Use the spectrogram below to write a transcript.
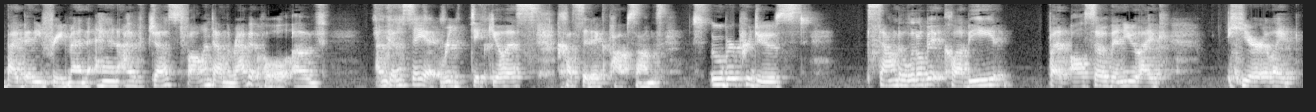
by Benny Friedman. And I've just fallen down the rabbit hole of, I'm going to say it, ridiculous Hasidic pop songs, uber produced, sound a little bit clubby, but also then you like, hear like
